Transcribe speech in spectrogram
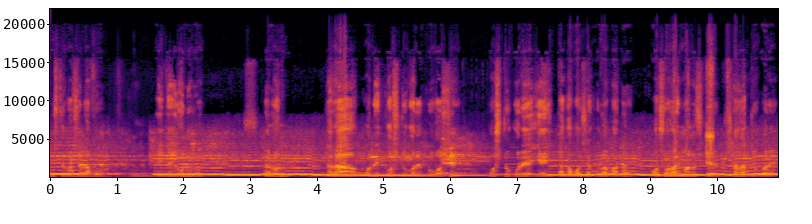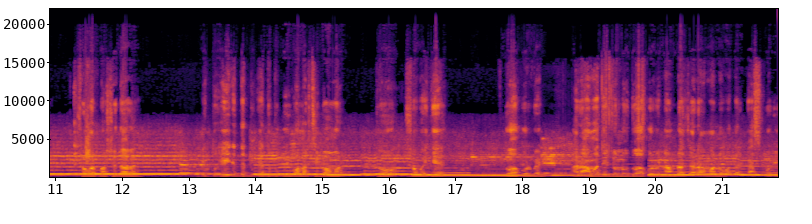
বুঝতে পারছেন আপু? এইটাই অনুরোধ। কারণ তারা অনেক কষ্ট করে প্রবাসে, কষ্ট করে এই টাকা পয়সাগুলো পাঠায়। অসহায় মানুষকে সাহায্য করে, সবার পাশে দাঁড়ায়। একটু এই এত- এতটুকুই বলার ছিল আমার। তো সবাইকে দোয়া করবেন। আর আমাদের জন্য দোয়া করবেন। আমরা যারা মানবতার কাজ করি,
